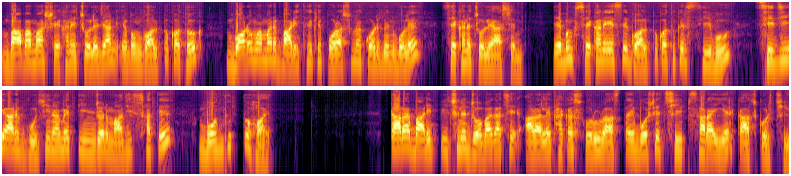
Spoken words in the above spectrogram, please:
বাবা মা সেখানে চলে যান এবং গল্পকথক বড় মামার বাড়ি থেকে পড়াশোনা করবেন বলে সেখানে চলে আসেন এবং সেখানে এসে গল্পকথকের শিবু, সিজি আর গুজি নামে তিনজন মাঝির সাথে বন্ধুত্ব হয়। তারা বাড়ির পিছনে জবা গাছের আড়ালে থাকা সরু রাস্তায় বসে ছিপ সারাইয়ের কাজ করছিল।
